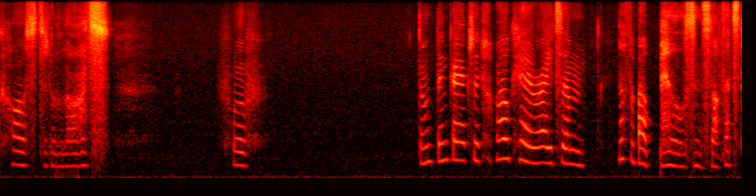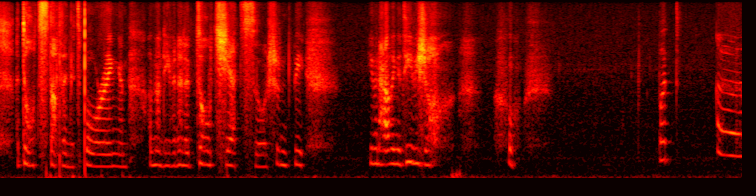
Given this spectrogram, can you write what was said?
costed a lot. Don't think I actually... Okay, right, um... Enough about bills and stuff. That's adult stuff and it's boring and I'm not even an adult yet, so I shouldn't be even having a TV show. but, uh,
